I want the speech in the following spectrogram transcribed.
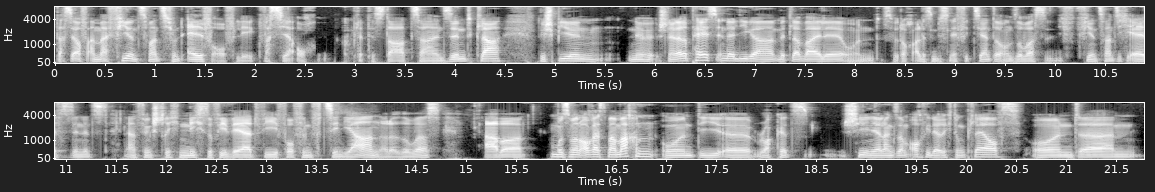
dass er auf einmal 24 und 11 auflegt, was ja auch komplette Startzahlen sind. Klar, wir spielen eine schnellere Pace in der Liga mittlerweile und es wird auch alles ein bisschen effizienter und sowas. Die 24, 11 sind jetzt in Anführungsstrichen nicht so viel wert wie vor 15 Jahren oder sowas. Aber muss man auch erstmal machen und die äh, Rockets schielen ja langsam auch wieder Richtung Playoffs und ähm,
